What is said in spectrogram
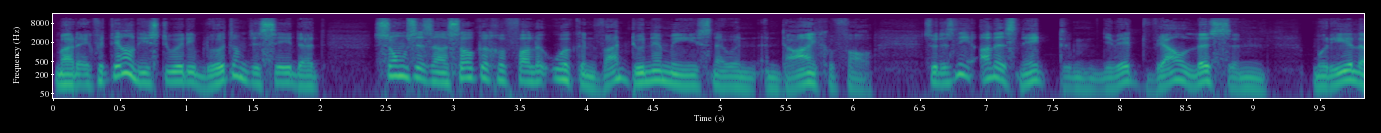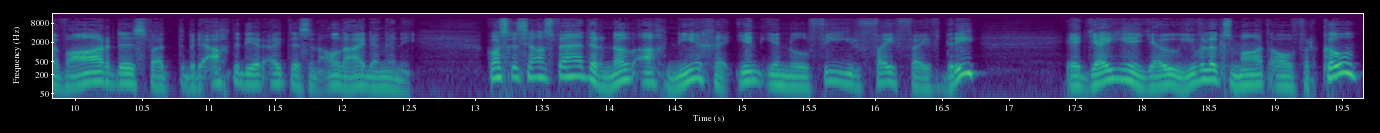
Maar ek vertel die storie bloot om te sê dat Soms is daar sulke gevalle ook en wat doen 'n mens nou in in daai geval? So dis nie alles net mm, jy weet wel lus en morele waardes wat by die agterdeur uit is en al daai dinge nie. Kom ons gesels verder 0891104553. Het jy jou huweliksmaat al verkil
